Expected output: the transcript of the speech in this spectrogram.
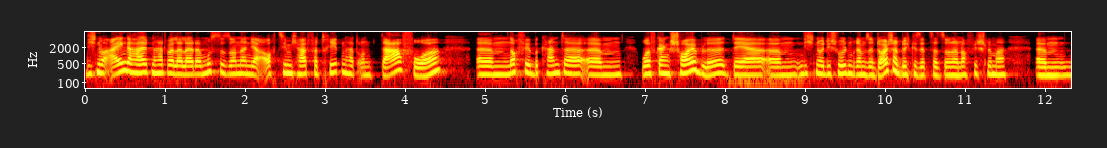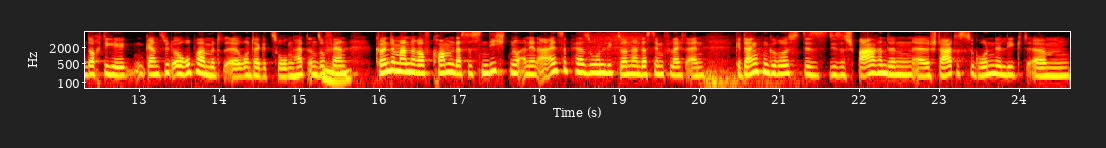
nicht nur eingehalten hat, weil er leider musste, sondern ja auch ziemlich hart vertreten hat und davor ähm, noch viel bekannter ähm, Wolfgang Schäuble, der ähm, nicht nur die Schuldenbremse in Deutschland durchgesetzt hat, sondern noch viel schlimmer, ähm, noch die ganz Südeuropa mit äh, runtergezogen hat. Insofern mhm. könnte man darauf kommen, dass es nicht nur an den Einzelpersonen liegt, sondern dass dem vielleicht ein Gedankengerüst dieses, dieses sparenden äh, Staates zugrunde liegt. Ähm,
